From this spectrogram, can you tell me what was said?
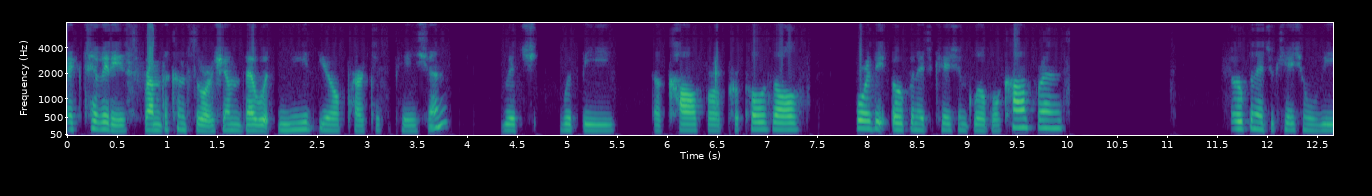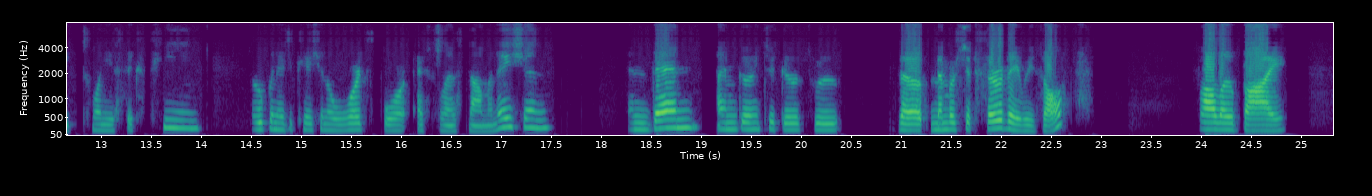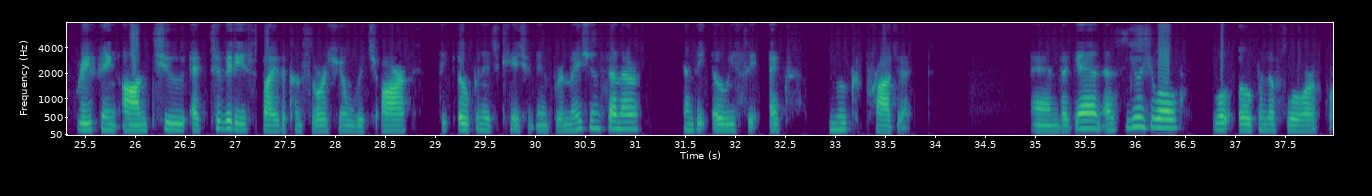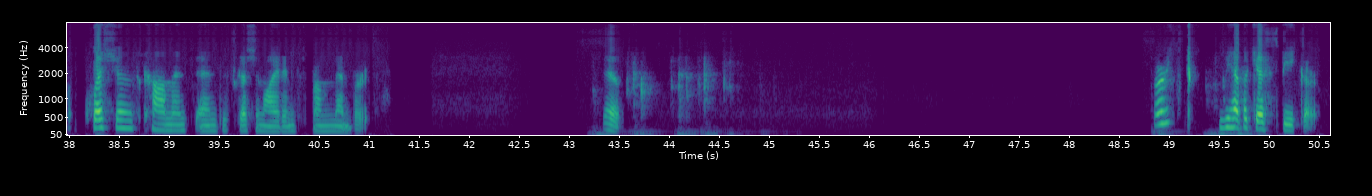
activities from the consortium that would need your participation, which would be the call for proposals for the Open Education Global Conference, Open Education Week 2016, Open Education Awards for Excellence nomination, and then I'm going to go through the membership survey results, followed by briefing on two activities by the consortium, which are the Open Education Information Center and the OECX MOOC project. And again, as usual, we'll open the floor for questions, comments, and discussion items from members. So, first, we have a guest speaker.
